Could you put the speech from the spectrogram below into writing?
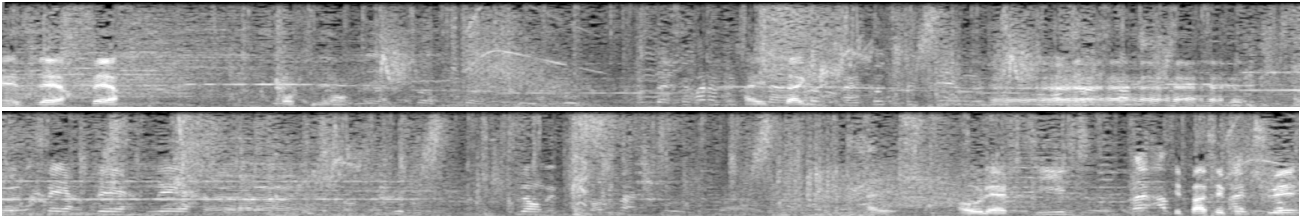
Et Zer, faire. Tranquillement. Allez, tag. Faire, faire. Non, mais. Allez. Oh, left tilt. C'est pas fait pour tuer.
